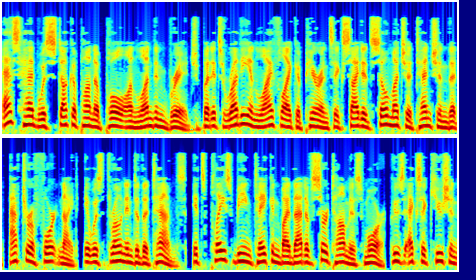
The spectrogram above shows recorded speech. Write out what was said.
S head was stuck upon a pole on London Bridge but its ruddy and lifelike appearance excited so much attention that, after a fortnight, it was thrown into the Thames, its place being taken by that of Sir Thomas More, whose execution,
